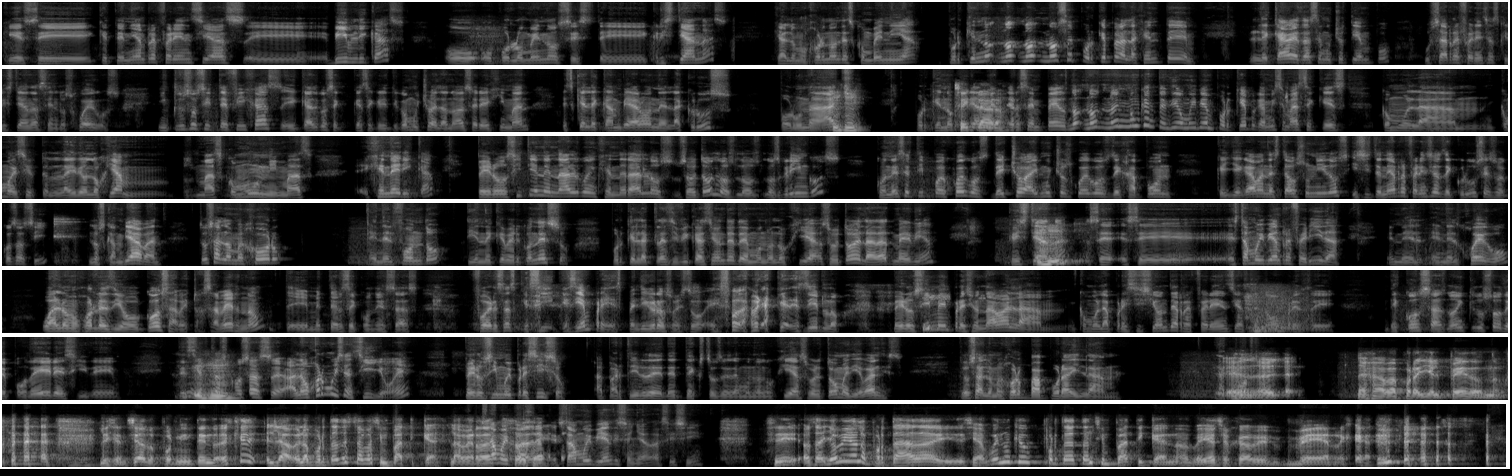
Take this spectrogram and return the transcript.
que, se, que tenían referencias eh, bíblicas o, por lo menos este, cristianas, que a lo mejor no les convenía, porque no, no, no, no sé por qué, pero a la gente le cabe desde hace mucho tiempo usar referencias cristianas en los juegos. Incluso si te fijas, eh, que algo que se criticó mucho de la nueva serie de He-Man, es que le cambiaron la cruz por una H, porque no querían meterse en pedos. No, no, nunca he entendido muy bien por qué, porque a mí se me hace que es como la, mm, ¿cómo decirte? La ideología mm, pues, más común y más eh, genérica, pero sí tienen algo en general, los, sobre todo los, los, los gringos, con ese tipo de juegos. De hecho, hay muchos juegos de Japón que llegaban a Estados Unidos y si tenían referencias de cruces o de cosas así, los cambiaban. Entonces, a lo mejor, en el fondo, tiene que ver con eso, porque la clasificación de demonología, sobre todo de la Edad Media cristiana, se, está muy bien referida en el, en el juego, o a lo mejor les dio cosa, veto a saber, ¿no? De meterse con esas fuerzas, que sí, que siempre es peligroso, eso, eso habría que decirlo, pero sí me impresionaba la, mm, como la precisión de referencias, de nombres, de, de cosas, ¿no? Incluso de poderes y de, de ciertas cosas, a lo mejor muy sencillo, ¿eh? Pero sí muy preciso, a partir de, de, textos de demonología, sobre todo medievales. Entonces, a lo mejor va por ahí la... la Ajá, va por ahí el pedo, ¿no? Licenciado por Nintendo. Es que la, portada estaba simpática, la verdad. Está muy padre, está muy bien diseñada, sí, sí. Sí, o sea, yo veía la portada y decía, bueno, qué portada tan simpática, ¿no? Veía juego de verga.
